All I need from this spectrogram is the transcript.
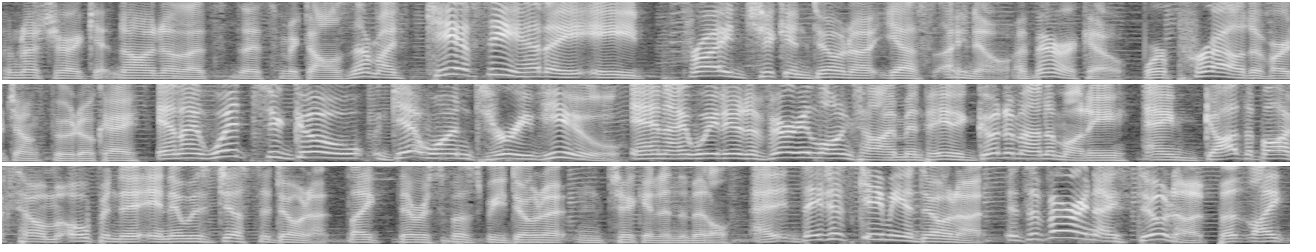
I'm not sure I get, no, no, that's that's McDonald's. Never mind. KFC had a, a fried chicken donut. Yes, I know, America. We're proud of our junk food, okay? And I went to go get one to review, and I waited a very long time and paid a good amount of money and got the box home, Um, opened it, and it was just a donut. Like, there was supposed to be donut and chicken in the middle. And they just gave me a donut. It's a very nice donut, but like,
